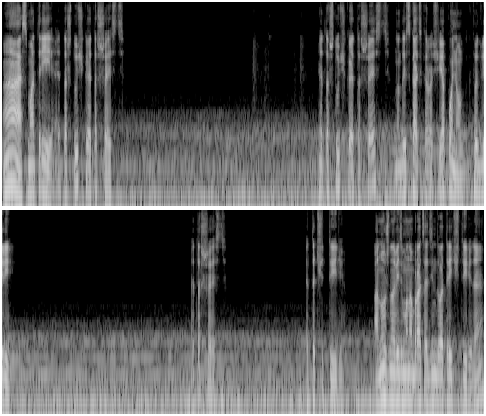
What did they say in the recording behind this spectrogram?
А, смотри, эта штучка это 6. Эта штучка это 6. Надо искать, короче. Я понял, к той двери. Это 6. Это 4. А нужно, видимо, набрать 1, 2, 3, 4, да?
